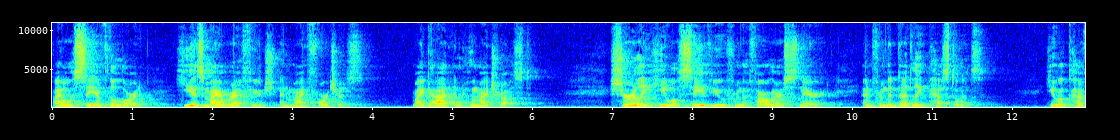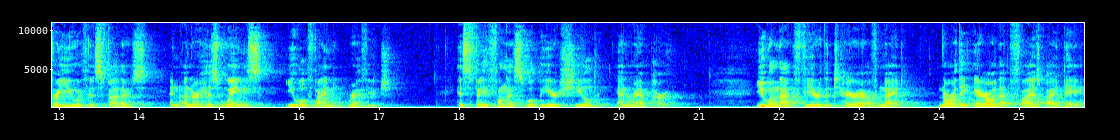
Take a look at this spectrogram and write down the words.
I will say of the Lord, He is my refuge and my fortress, my God in whom I trust. Surely he will save you from the fowler's snare and from the deadly pestilence. He will cover you with his feathers, and under his wings you will find refuge. His faithfulness will be your shield and rampart. You will not fear the terror of night, nor the arrow that flies by day,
